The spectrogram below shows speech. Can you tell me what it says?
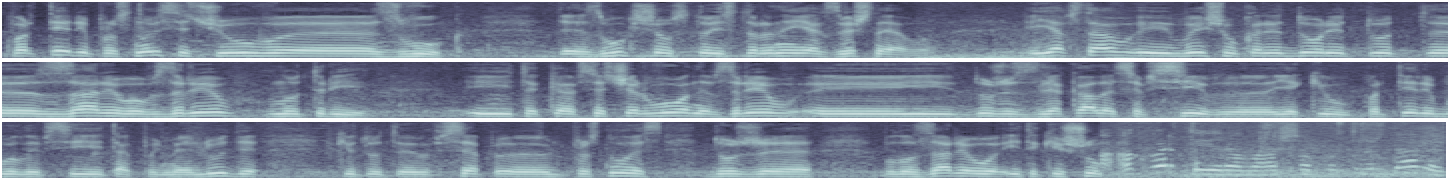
в квартирі, проснувся, чув е, звук. Е, Звук йшов з тої сторони, як з Вишнево. І я встав і вийшов в коридорі, тут зарево, взрив внутрі. І таке все червоне, взрив, і дуже злякалися всі, е, які в квартирі були, всі, так розумію, люди, які тут е, все е, проснулись, дуже було зарево і такий шум. А квартира ваша постраждала?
